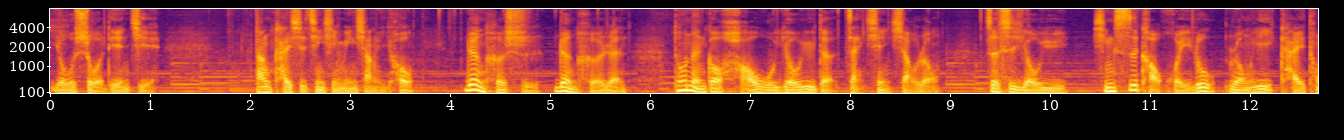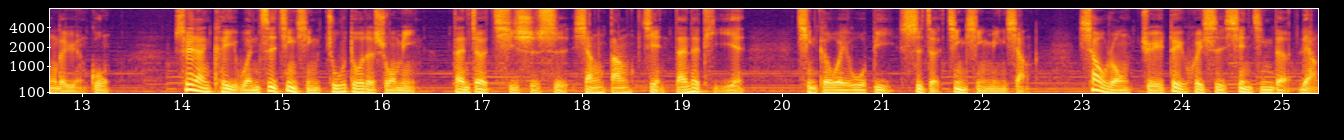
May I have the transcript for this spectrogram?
有所连结。当开始进行冥想以后，任何时、任何人都能够毫无忧郁地展现笑容。这是由于新思考回路容易开通的缘故。虽然可以文字进行诸多的说明，但这其实是相当简单的体验。请各位务必试着进行冥想，笑容绝对会是现今的两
